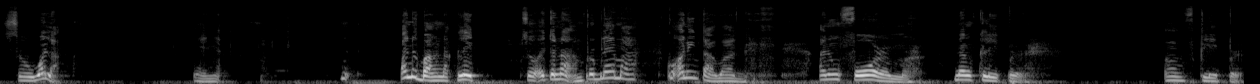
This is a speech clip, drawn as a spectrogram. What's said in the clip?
So, wala. Yan nga. Ano ba ang naklip? So, ito na. Ang problema, kung ano yung tawag. Anong form ng clipper? Of clipper.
